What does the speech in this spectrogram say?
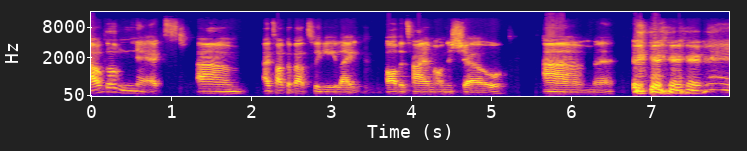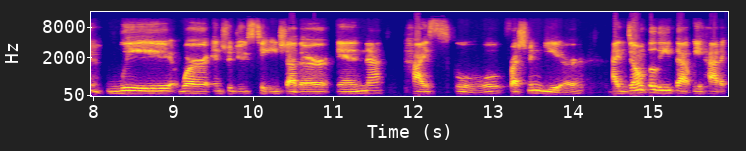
I'll- go next. Um, I talk about Twiggy like all the time on the show. Um, we were introduced to each other in high school, freshman year. I don't believe that we had a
